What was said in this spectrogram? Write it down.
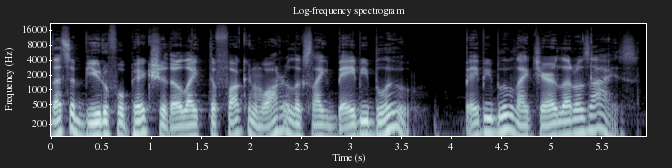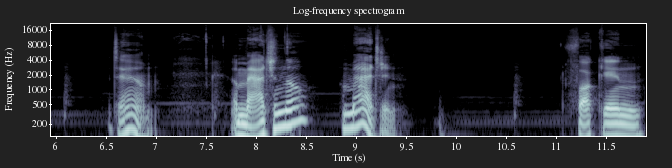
that's a beautiful picture though. Like the fucking water looks like baby blue. Baby blue like Jared Leto's eyes. Damn. Imagine though? Imagine. Fucking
